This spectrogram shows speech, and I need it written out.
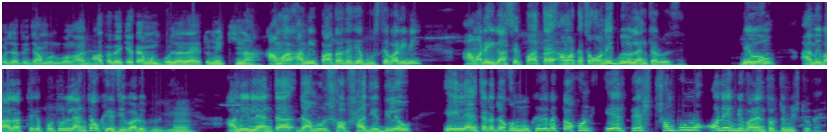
প্রজাতির জামরুলগুলো হয় পাতা দেখে তেমন বোঝা যায় তুমি কি? না আমার আমি পাতা দেখে বুঝতে পারিনি। আমার এই গাছের পাতায় আমার কাছে অনেকগুলো ল্যাংচা রয়েছে। এবং আমি বাজার থেকে প্রচুর ল্যাংচাও খেয়েছি বারুপুর গিয়ে আমি ল্যাংচা জামরুল সব সাজিয়ে দিলেও এই ল্যাংচাটা যখন মুখে দেবে তখন এর টেস্ট সম্পূর্ণ অনেক ডিফারেন্স হচ্ছে মিষ্টতায়।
